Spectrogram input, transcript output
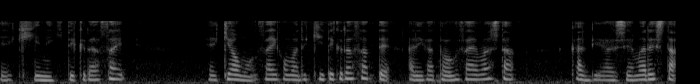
えー、聞きに来てください、え今日も最後まで聞いてくださってありがとうございました。管理は吉山でした。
